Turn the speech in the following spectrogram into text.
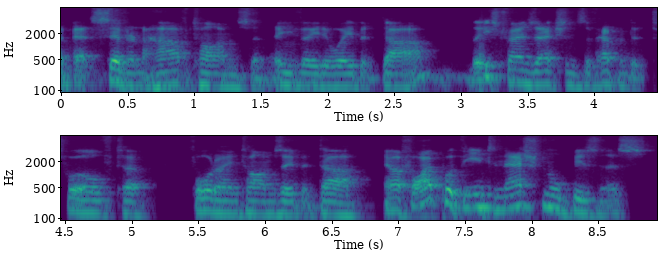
about seven and a half times EV to EBITDA. These transactions have happened at 12 to 14 times EBITDA. Now, if I put the international business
